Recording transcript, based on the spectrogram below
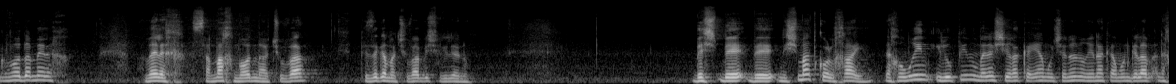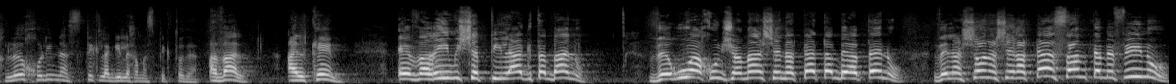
כבוד המלך? המלך שמח מאוד מהתשובה, וזה גם התשובה בשבילנו. בנשמת כל חי, אנחנו אומרים, אילופים ומלא שירה קיים ולשוננו רינה כהמון גליו, אנחנו לא יכולים להספיק להגיד לך מספיק תודה. אבל, על כן, איברים שפילגת בנו, ורוח ונשמה שנתת באפינו, ולשון אשר אתה שמת בפינו,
